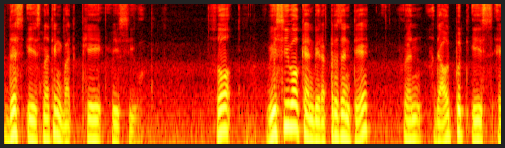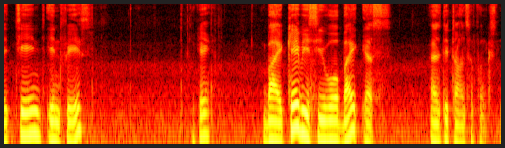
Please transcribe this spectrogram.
this is nothing but k VCO. So, VCO can be represented when the output is a change in phase okay, by KVCO by S as the transfer function.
